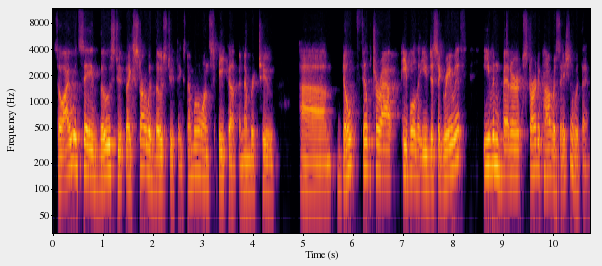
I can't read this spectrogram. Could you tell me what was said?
So I would say those two, like start with those two things. Number one, speak up. And number two, um, don't filter out people that you disagree with. Even better, start a conversation with them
